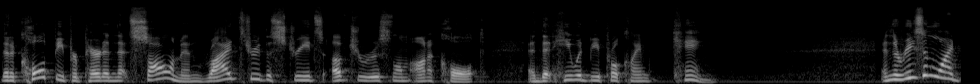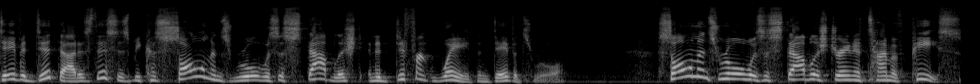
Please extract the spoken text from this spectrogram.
that a colt be prepared, and that Solomon ride through the streets of Jerusalem on a colt, and that he would be proclaimed king. And the reason why David did that is this is because Solomon's rule was established in a different way than David's rule. Solomon's rule was established during a time of peace.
